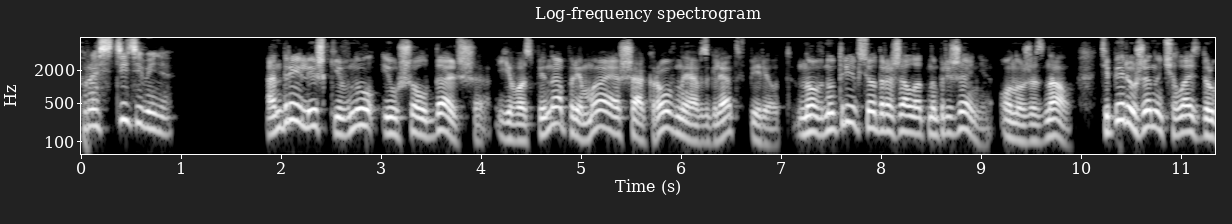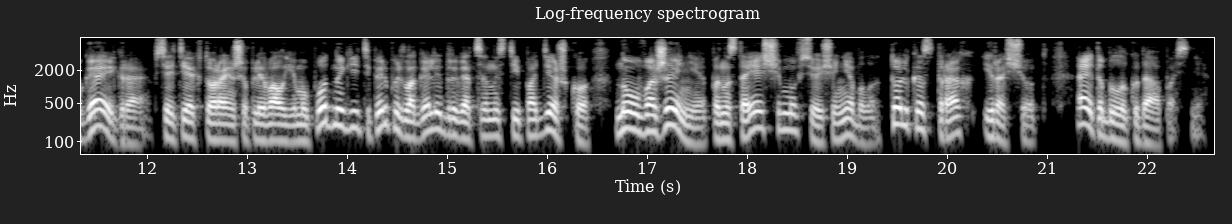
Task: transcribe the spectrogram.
«Простите меня!» Андрей лишь кивнул и ушел дальше. Его спина прямая, шаг ровный, а взгляд вперед. Но внутри все дрожало от напряжения. Он уже знал. Теперь уже началась другая игра. Все те, кто раньше плевал ему под ноги, теперь предлагали драгоценности и поддержку. Но уважения по-настоящему все еще не было. Только страх и расчет. А это было куда опаснее.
